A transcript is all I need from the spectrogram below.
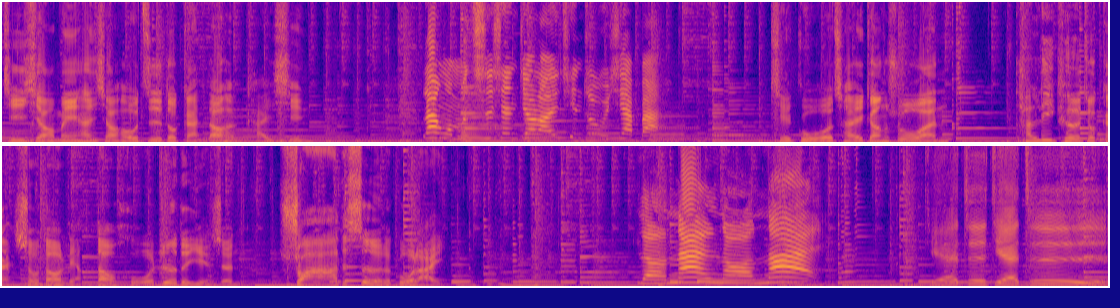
鸡小妹和小猴子都感到很开心。让我们吃香蕉来庆祝一下吧。结果才刚说完，他立刻就感受到两道火热的眼神，唰的射了过来。忍耐，忍耐。节制，节制。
